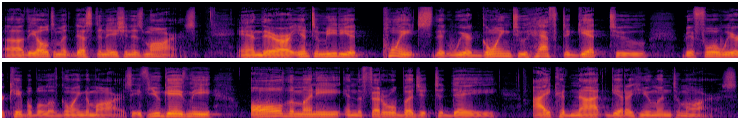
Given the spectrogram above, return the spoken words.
uh, the ultimate destination is Mars. And there are intermediate points that we're going to have to get to before we are capable of going to Mars. If you gave me all the money in the federal budget today, I could not get a human to Mars.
